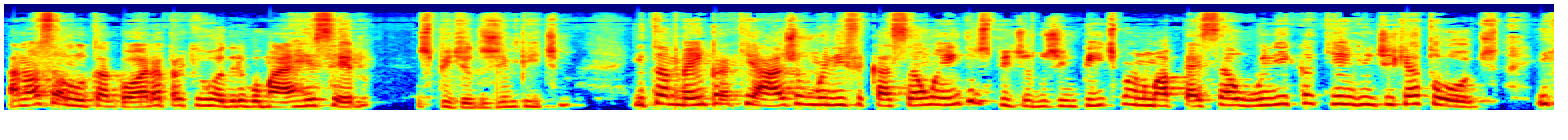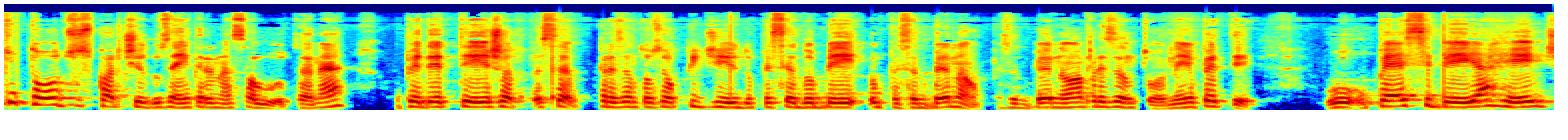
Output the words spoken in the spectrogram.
A nossa luta agora é para que o Rodrigo Maia receba os pedidos de impeachment e também para que haja uma unificação entre os pedidos de impeachment numa peça única que reivindique a todos e que todos os partidos entrem nessa luta, né? O PDT já apresentou seu pedido, o PCdoB, o PCdoB não, o PCdoB não apresentou, nem o PT. O, o PSB e a Rede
